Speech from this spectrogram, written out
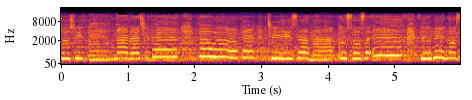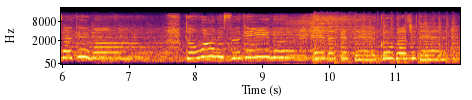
映して鳴らして回って小さな嘘さえ指の先を通り過ぎる。隔てて焦がして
